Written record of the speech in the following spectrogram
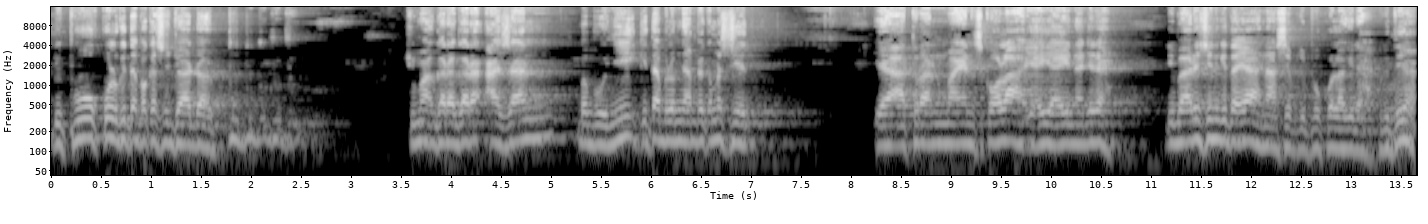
dipukul kita pakai sejadah. Cuma gara-gara azan berbunyi kita belum nyampe ke masjid. Ya aturan main sekolah ya iyain aja dah. Dibarisin kita ya nasib dipukul lagi dah. Begitu ya.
